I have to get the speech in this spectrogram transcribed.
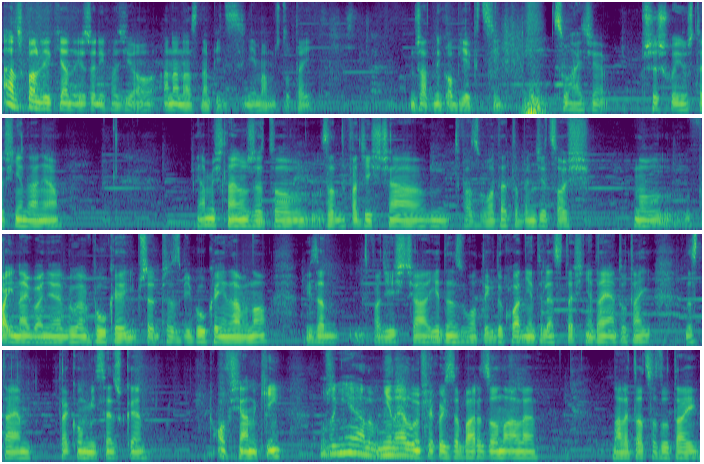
Aczkolwiek ja, jeżeli chodzi o ananas na pizzy, nie mam tutaj żadnych obiekcji. Słuchajcie, przyszły już te śniadania. Ja myślałem, że to za 22 zł to będzie coś no, fajnego, nie? Byłem w bułkę i prze, przez bibułkę niedawno i za 21 zł, dokładnie tyle co te śniadania tutaj, dostałem taką miseczkę owsianki. Może nie, nie najadłem się jakoś za bardzo, no ale, no ale to co tutaj,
